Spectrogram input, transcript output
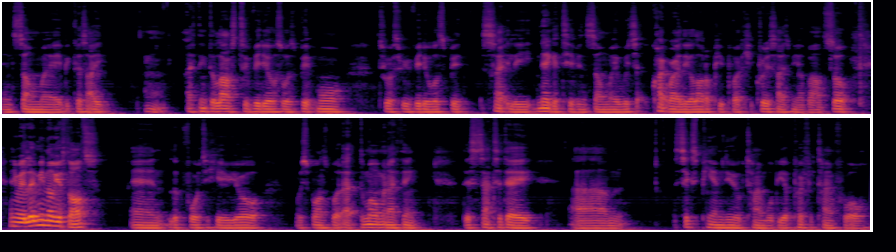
in some way because I I think the last two videos was a bit more two or three videos was a bit slightly negative in some way which quite rightly a lot of people actually criticize me about. So anyway let me know your thoughts and look forward to hear your response. But at the moment I think this Saturday um, 6 p.m. New York time will be a perfect time for all.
